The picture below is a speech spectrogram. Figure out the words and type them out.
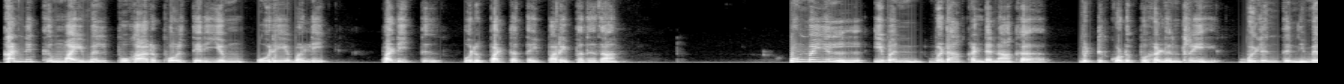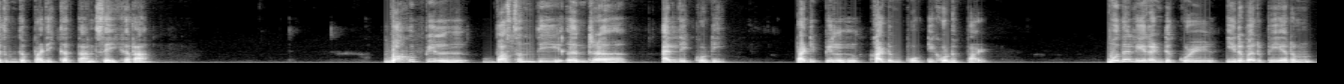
கண்ணுக்கு மைமல் புகார் போல் தெரியும் ஒரே வழி படித்து ஒரு பட்டத்தை பறிப்பதுதான். உண்மையில் இவன் விடாக்கண்டனாக விட்டுக் கொடுப்புகளின்றி விழுந்து நிமிர்ந்து படிக்கத்தான் செய்கிறான். வகுப்பில் வசந்தி என்ற அல்லிக்கொடி படிப்பில் கடும் போட்டி கொடுப்பாள். முதல் இரண்டுக்குள் இருவர் பெயரும்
